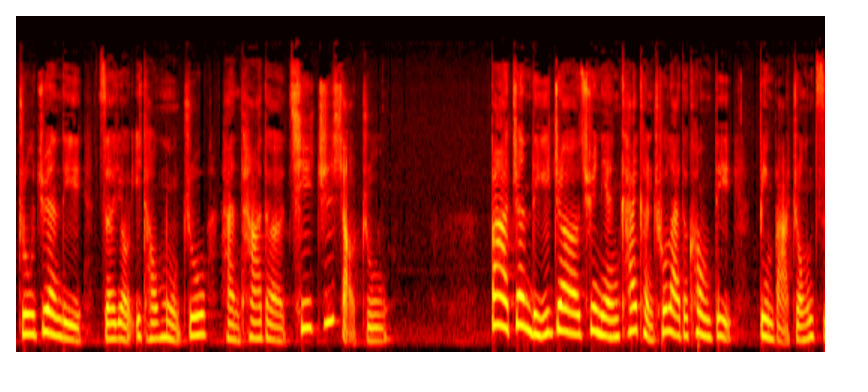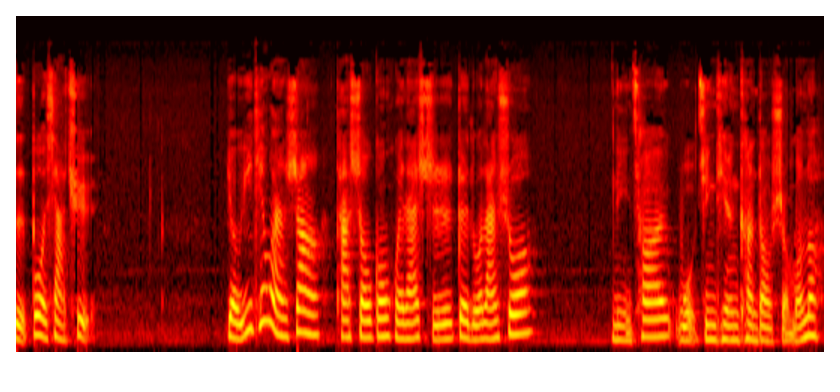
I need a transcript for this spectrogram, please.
猪圈里则有一头母猪和它的七只小猪。爸正犁着去年开垦出来的空地，并把种子播下去。有一天晚上，他收工回来时，对罗兰说：“你猜我今天看到什么了？”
